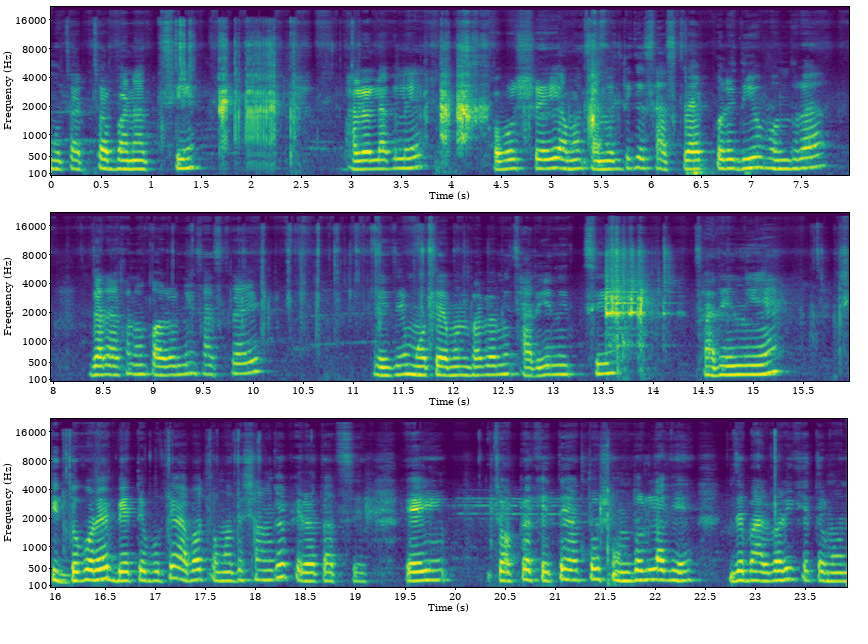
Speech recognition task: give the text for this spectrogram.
মোচার চপ বানাচ্ছি? ভালো লাগলে অবশ্যই আমার চ্যানেলটিকে সাবস্ক্রাইব করে দিও বন্ধুরা। যারা এখনও করনি, সাবস্ক্রাইব। এই যে মোচা এমনভাবে আমি ছাড়িয়ে নিচ্ছি। ছাড়িয়ে নিয়ে সিদ্ধ করে বেটে বুটে আবার তোমাদের সঙ্গে ফেরত আসছি। এই চপটা খেতে এত সুন্দর লাগে যে বারবারই খেতে মন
